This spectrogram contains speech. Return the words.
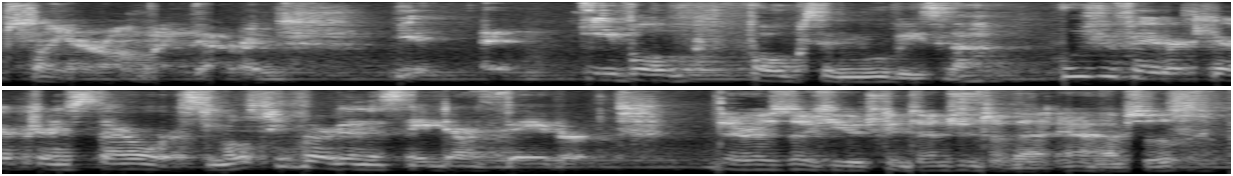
playing around like that, right? Yeah, evil folks in movies. Uh, who's your favorite character in Star Wars? Most people are going to say Darth Vader. There is a huge contention to that. Yeah, absolutely.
